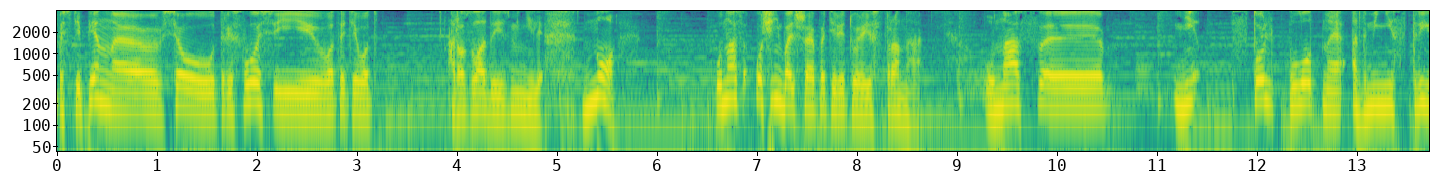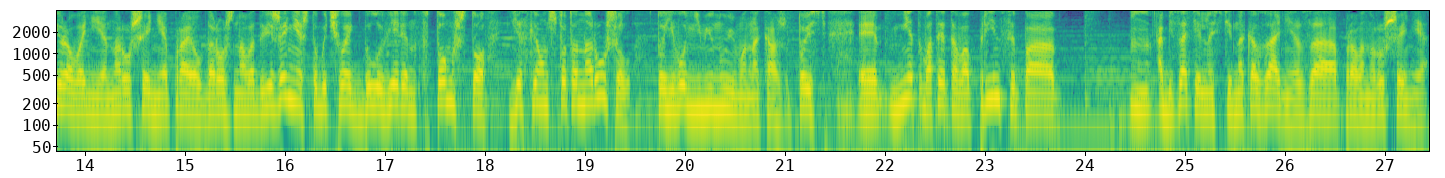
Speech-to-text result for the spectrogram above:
постепенно все утряслось, и вот эти вот разлады изменили. Но у нас очень большая по территории страна. У нас э, не столь плотное администрирование нарушения правил дорожного движения, чтобы человек был уверен в том, что если он что-то нарушил, то его неминуемо накажут. То есть э, нет вот этого принципа обязательности наказания за правонарушение.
